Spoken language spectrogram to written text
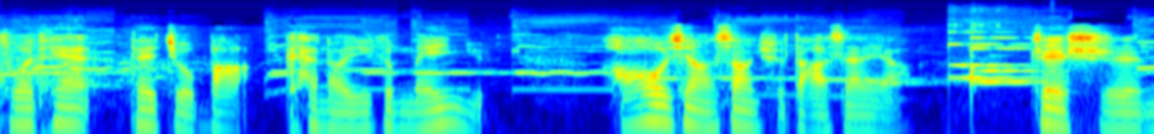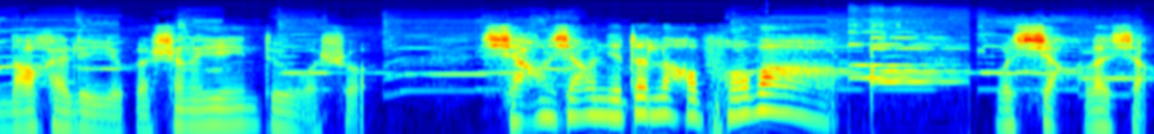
昨天在酒吧看到一个美女，好想上去搭讪呀。这时脑海里有个声音对我说：“想想你的老婆吧。”我想了想，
